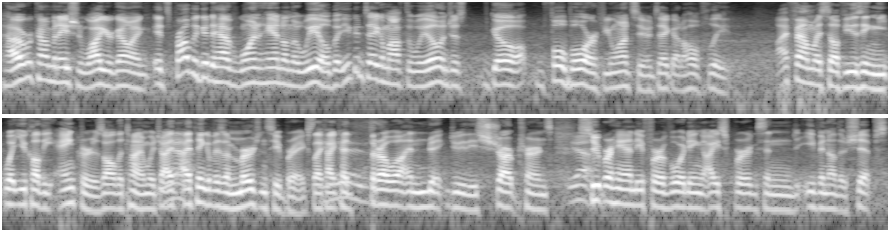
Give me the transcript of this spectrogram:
however combination while you're going, it's probably good to have one hand on the wheel, but you can take them off the wheel and just go full bore if you want to and take out a whole fleet. I found myself using what you call the anchors all the time, which Yeah. I, I think of as emergency brakes. Like I could is. throw and do these sharp turns. Yeah. Super handy for avoiding icebergs and even other ships.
